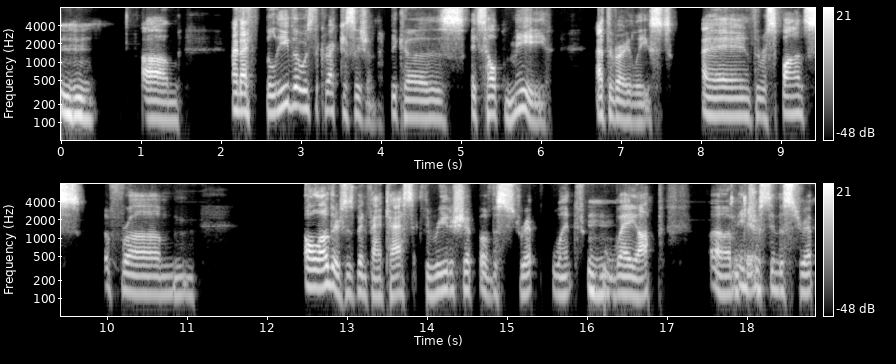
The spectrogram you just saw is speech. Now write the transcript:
Mm-hmm. Um, and I believe that was the correct decision because it's helped me at the very least. And the response from all others has been fantastic. The readership of the strip went mm-hmm. way up. Um, okay. Interest in the strip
